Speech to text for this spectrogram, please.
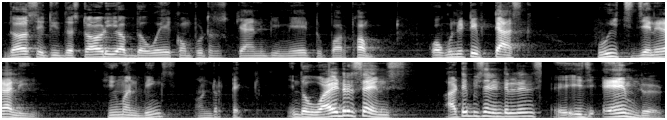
Thus, it is the study of the way computers can be made to perform cognitive tasks which generally human beings undertake. In the wider sense, artificial intelligence is aimed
